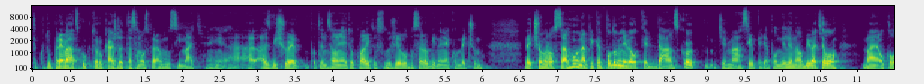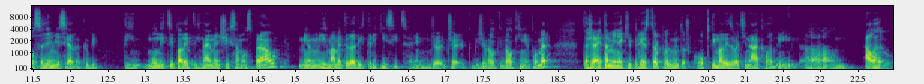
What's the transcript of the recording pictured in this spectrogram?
takú tú prevádzku, ktorú každá tá samozpráva musí mať. Hej, a, a zvyšuje potenciálne aj tú kvalitu služieb, lebo sa robí na nejakom väčšom, väčšom rozsahu. Napríklad podobne veľké Dánsko, tiež má asi 5,5 milióna obyvateľov, má okolo 70 akoby, tých municipalít, tých najmenších samozpráv. My, my ich máme teda tých 3000, hej, čo, čo je akoby, že veľký, veľký nepomer. Takže aj tam je nejaký priestor, povedzme, trošku optimalizovať tie náklady. Um, ale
